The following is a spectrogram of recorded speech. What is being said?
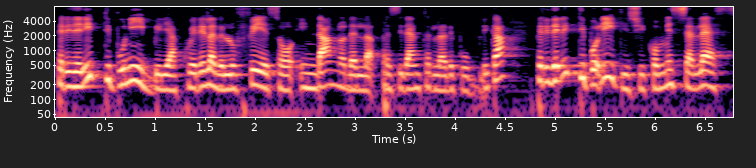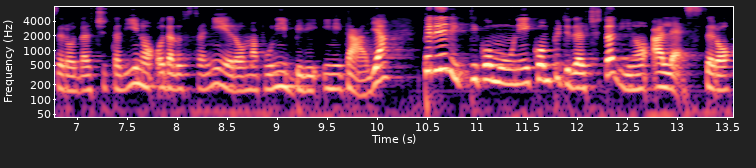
per i delitti punibili a querela dell'offeso in danno del Presidente della Repubblica, per i delitti politici commessi all'estero dal cittadino o dallo straniero ma punibili in Italia, per i delitti comuni compiuti dal cittadino all'estero,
